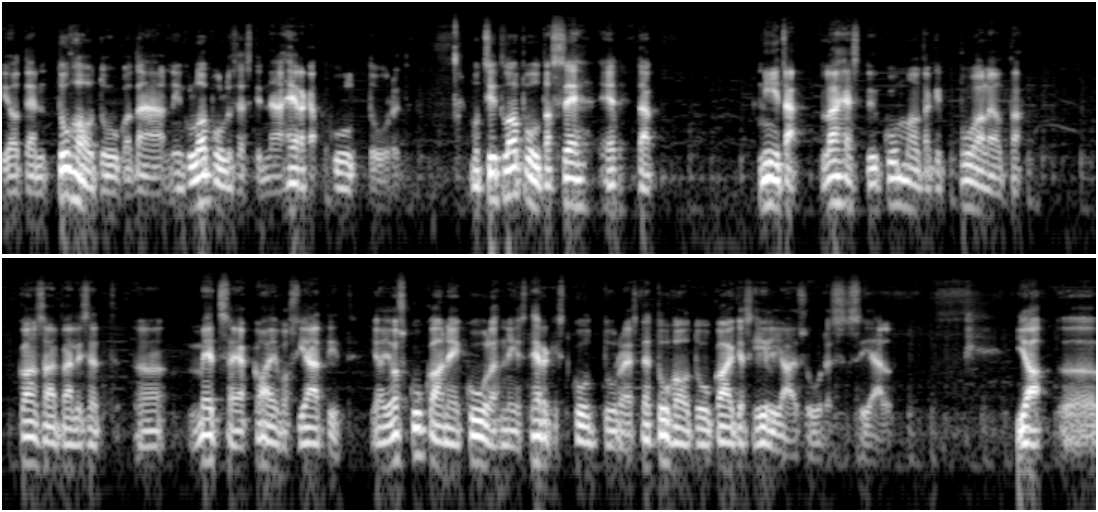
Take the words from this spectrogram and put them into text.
joten tuhoutuuko nämä niin kuin lopullisesti nämä herkät kulttuurit. Mutta sitten lopulta se, että niitä lähestyy kummaltakin puolelta kansainväliset metsä- ja kaivosjätit. Ja jos kukaan ei kuule niistä herkistä kulttuureista, ne tuhoutuu kaikessa hiljaisuudessa siellä. Ja ö,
